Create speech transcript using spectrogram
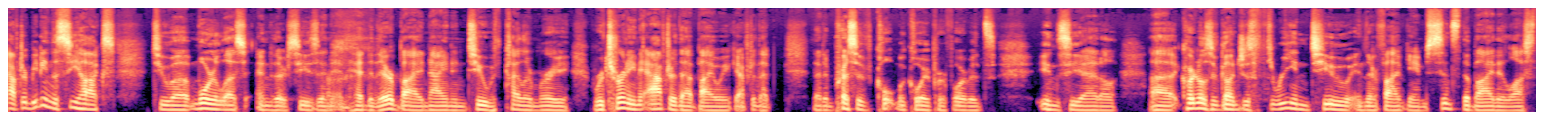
After beating the Seahawks to uh, more or less end their season and head to their bye nine and two with Kyler Murray returning after that bye week after that that impressive Colt McCoy performance in Seattle, uh, Cardinals have gone just three and two in their five games since the bye. They lost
